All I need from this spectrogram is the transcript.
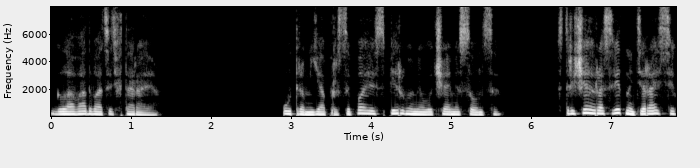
Глава 22. Утром я просыпаюсь с первыми лучами солнца. Встречаю рассвет на террасе,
